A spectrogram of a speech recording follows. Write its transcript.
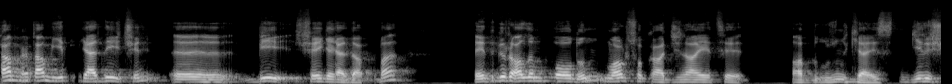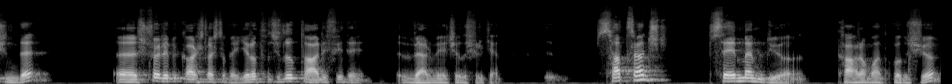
tam tam geldiği için e, bir şey geldi aklıma. Edgar Allan Poe'nun Mor Sokağı Cinayeti adlı uzun hikayesinin girişinde e, şöyle bir karşılaştırma. Yaratıcılığın tarifi de vermeye çalışırken. Satranç sevmem diyor kahraman konuşuyor.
